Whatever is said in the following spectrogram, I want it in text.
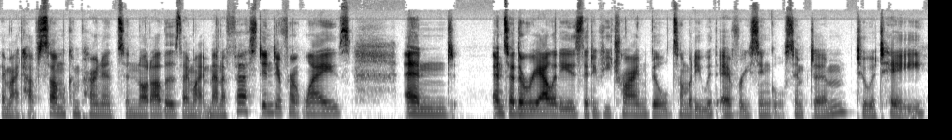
They might have some components and not others. They might manifest in different ways. And and so the reality is that if you try and build somebody with every single symptom to a T,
